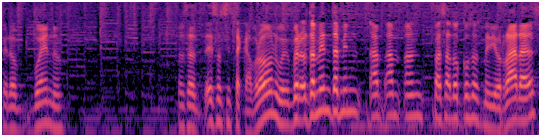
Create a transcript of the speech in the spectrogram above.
Pero bueno. O sea, eso sí está cabrón, güey. Pero también, también han, pasado cosas medio raras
